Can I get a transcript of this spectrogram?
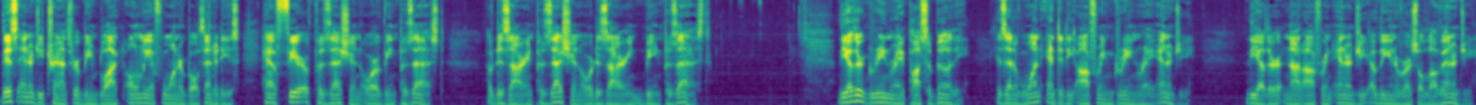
This energy transfer being blocked only if one or both entities have fear of possession or of being possessed, of desiring possession or desiring being possessed. The other green ray possibility is that of one entity offering green ray energy, the other not offering energy of the universal love energy.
